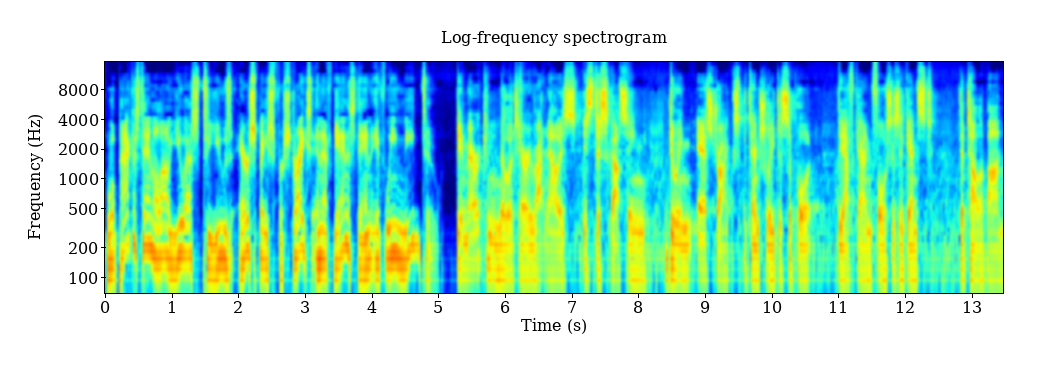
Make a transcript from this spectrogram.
will Pakistan allow U.S. to use airspace for strikes in Afghanistan if we need to? The American military right now is, is discussing doing airstrikes potentially to support the Afghan forces against the Taliban.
